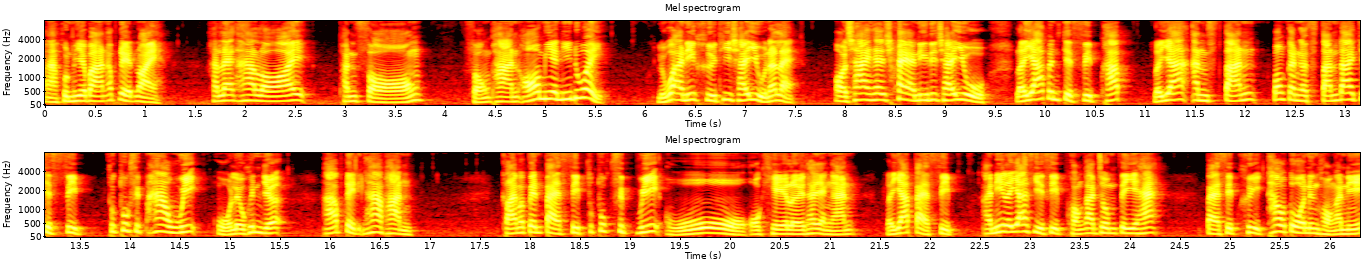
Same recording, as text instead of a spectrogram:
อะคุณพยาบาลอัปเกรดหน่อย ขั้นแรก 500 1,200 2,000อ๋อมีอันนี้ด้วย หรือว่าอันนี้คือที่ใช้อยู่นั่นแหละอ๋อใช่ใช่ใช่อันนี้ที่ใช้อยู่ ระยะเป็น 70 ครับ ระยะอันสตันป้องกันกับสตันได้ 70 ทุก ๆ 15 วิโหเร็วขึ้นเยอะ อัปเกรดอีก 5,000 กลายมาเป็น 80 ทุก ๆ 10 วิโอ้โอเคเลยถ้าอย่างนั้น ระยะ 80 อันนี้ระยะ 40 ของการโจมตีฮะ 80 คืออีกเท่าตัวหนึ่งของอันนี้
